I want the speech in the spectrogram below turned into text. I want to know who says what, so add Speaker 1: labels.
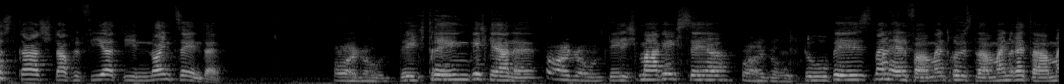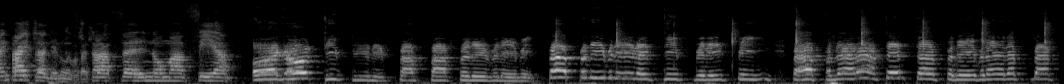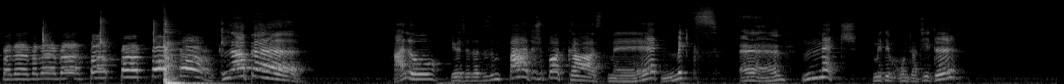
Speaker 1: Faustgas Staffel 4, die 19.
Speaker 2: Alkohol.
Speaker 1: Dich trinke ich gerne.
Speaker 2: Alkohol.
Speaker 1: Dich mag ich sehr.
Speaker 2: Alkohol.
Speaker 1: Du bist mein Helfer, mein Tröster, mein Retter, mein Beistand in unserer Staffel Nummer 4. Klappe! Hallo, hier ist der sympathische Podcast mit Mix
Speaker 2: And?
Speaker 1: Match mit dem Untertitel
